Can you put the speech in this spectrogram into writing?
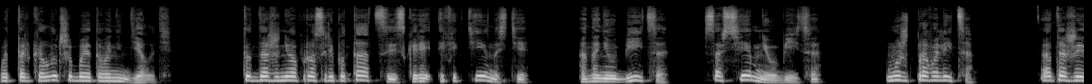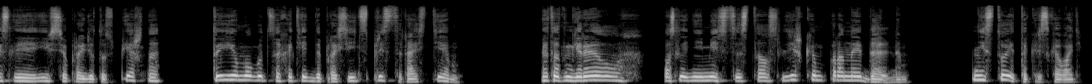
Вот только лучше бы этого не делать. Тут даже не вопрос репутации, скорее эффективности. Она не убийца, совсем не убийца. Может провалиться. А даже если и все пройдет успешно, то ее могут захотеть допросить с пристрастием. Этот Герел последние месяцы стал слишком параноидальным. Не стоит так рисковать.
